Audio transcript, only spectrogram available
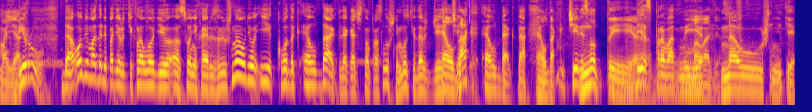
Маяк. Беру. Да, обе модели поддерживают технологию э, Sony High Resolution Audio и кодек LDAC для качественного прослушивания музыки даже через... LDAC? LDAC, да. Элдак. Через Ну ты... э, беспроводные молодец. наушники.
